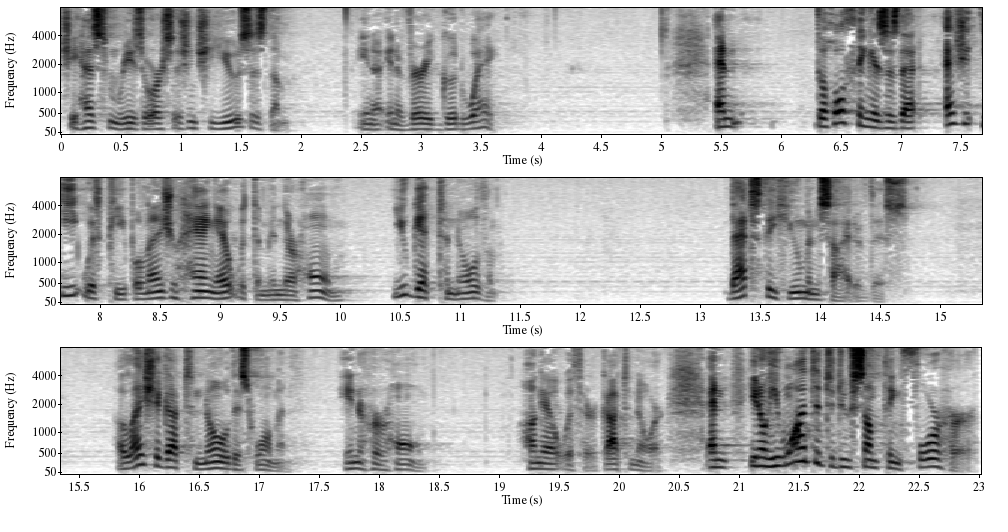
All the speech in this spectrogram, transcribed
She has some resources and she uses them in a, in a very good way. And the whole thing is, is that as you eat with people and as you hang out with them in their home, you get to know them. That's the human side of this. Elisha got to know this woman in her home, hung out with her, got to know her. And, you know, he wanted to do something for her.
